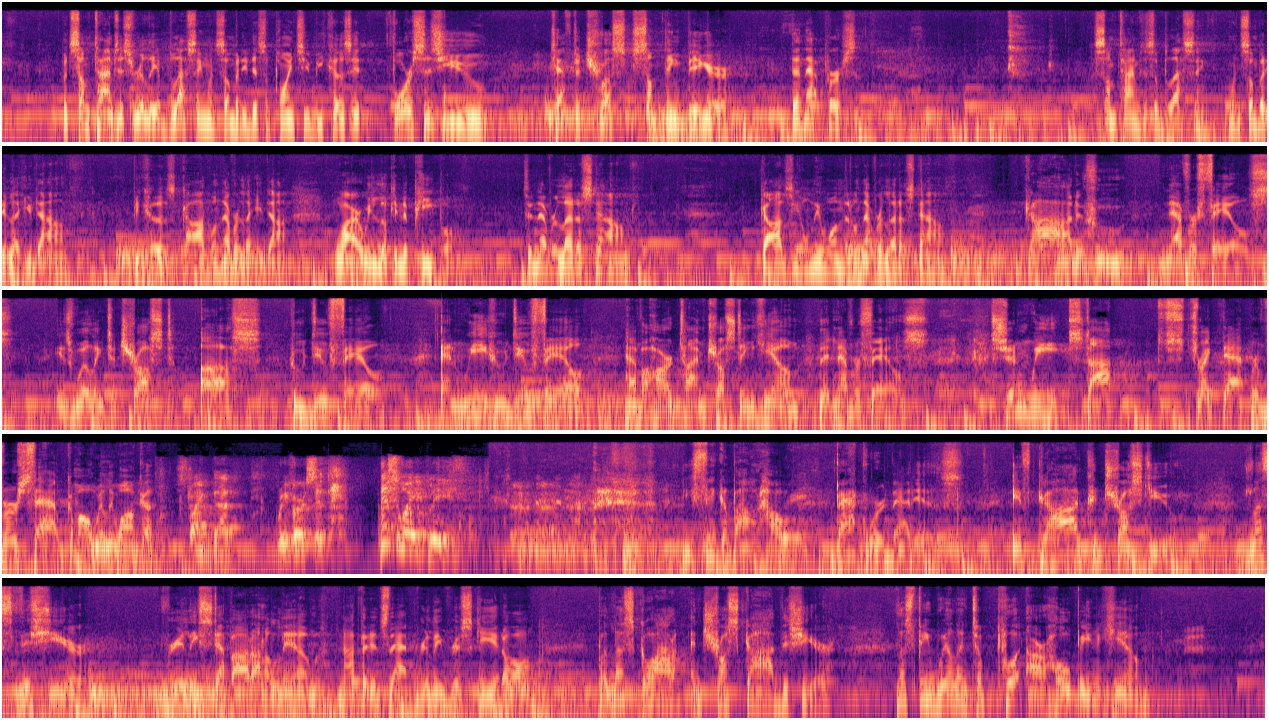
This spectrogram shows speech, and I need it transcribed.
But sometimes it's really a blessing when somebody disappoints you because it forces you to have to trust something bigger than that person. Sometimes it's a blessing when somebody let you down because God will never let you down. Why are we looking to people to never let us down? God's the only one that'll never let us down. God, who never fails, is willing to trust us who do fail, and we who do fail have a hard time trusting Him that never fails. Shouldn't we stop, strike that, reverse that? Come on, Willy Wonka. Strike that, reverse it. This way, please. You think about how backward that is. If God could trust you, let's this year really step out on a limb. Not that it's that really risky at all, but let's go out and trust God this year. Let's be willing to put our hope in Him,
